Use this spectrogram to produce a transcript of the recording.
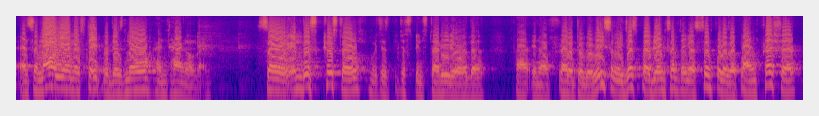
And so now you're in a state where there's no entanglement. So in this crystal, which has just been studied over the, uh, you know, relatively recently, just by doing something as simple as applying pressure,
